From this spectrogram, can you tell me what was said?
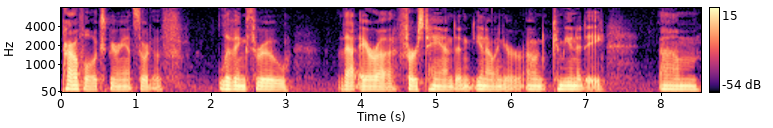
powerful experience, sort of living through that era firsthand, and you know, in your own community. Um,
